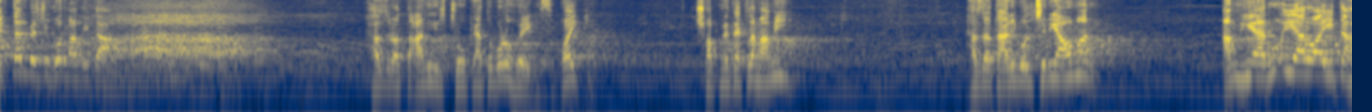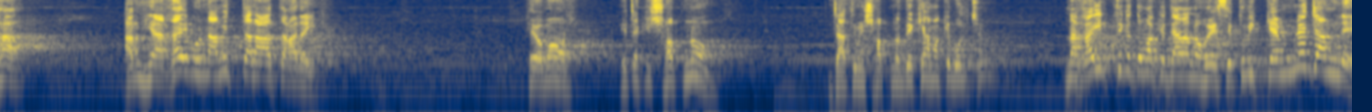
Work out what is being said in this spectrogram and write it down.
একটার বেশি খোরমা দিতাম। হজরত আলীর চোখ এত বড় হয়ে গেছে, কয় কি? স্বপ্নে দেখলাম আমি। হজরত আলী বলছেন, ইয়া আমার আমহিয়া রুইয়া রুআই তাহা আমহিয়া গায়বুন আমিত্তালা তারাই হে অমর, এটা কি স্বপ্ন? যা তুমি স্বপ্ন দেখে আমাকে বলছো? না, গাইব থেকে তোমাকে জানানো হয়েছে, তুমি কেমনে জানলে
